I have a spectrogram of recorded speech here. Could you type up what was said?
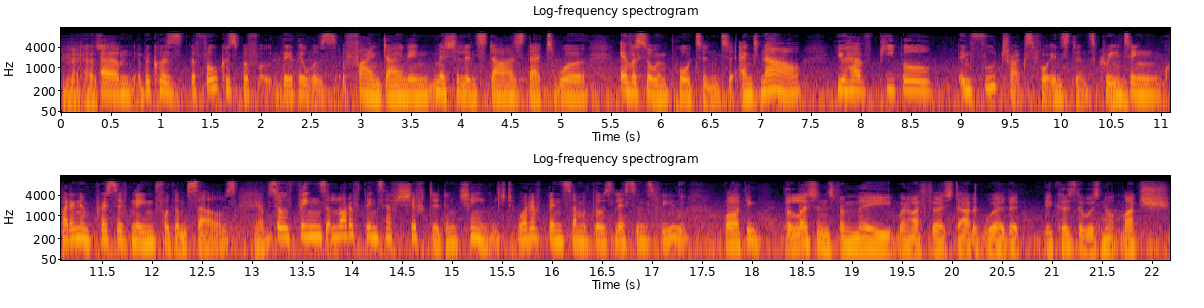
And that has. Um, because the focus before there, there was fine dining, Michelin stars that were ever so important, and now you have people in food trucks, for instance, creating mm. quite an impressive name for themselves. Yep. So things, a lot of things have shifted and changed. What have been some of those lessons for you? Well, I think the lessons for me when I first started were that because there was not much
